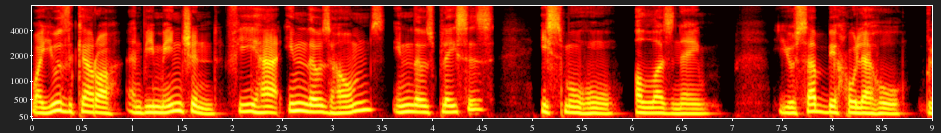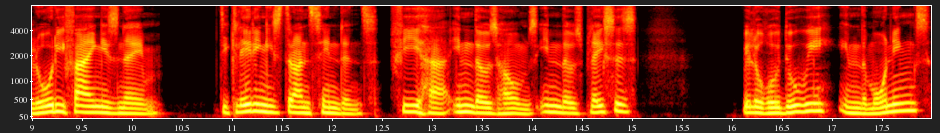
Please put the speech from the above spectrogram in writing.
wa yudhkara, and be mentioned, fiha, in those homes, in those places, اسمه Allah's name. يسبح له glorifying his name, declaring his transcendence فيها in those homes, in those places, بالغدو in the mornings,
